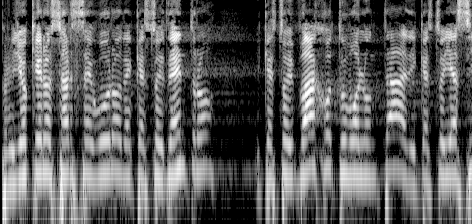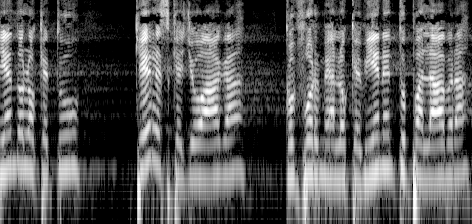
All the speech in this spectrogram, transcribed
pero yo quiero estar seguro de que estoy dentro y que estoy bajo tu voluntad y que estoy haciendo lo que tú quieres que yo haga conforme a lo que viene en tu palabra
